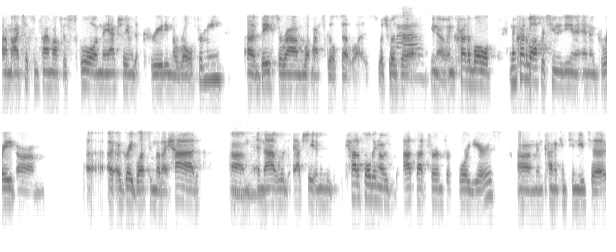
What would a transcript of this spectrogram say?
um, I took some time off of school and they actually ended up creating a role for me uh, based around what my skill set was, which was wow. a you know incredible an incredible opportunity and, and a great um, a, a, great blessing that I had. Um, mm-hmm. And that would actually, I mean, catapulting. I was at that firm for four years um, and kind of continued to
